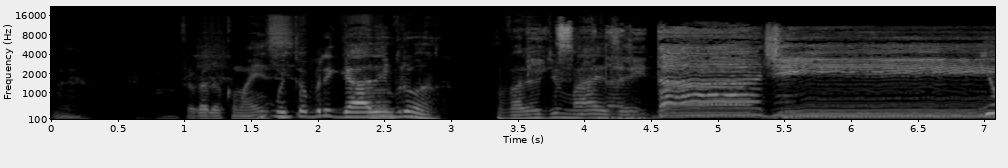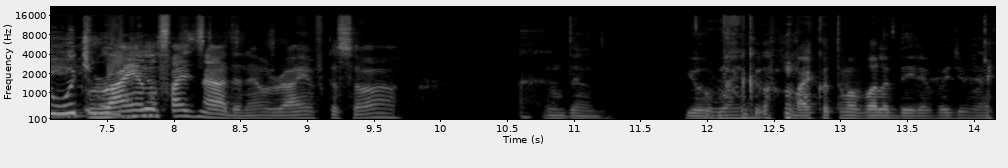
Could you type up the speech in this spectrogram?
O jogador com mais. Muito obrigado, hein. Bruno? Valeu demais modalidade. E o último O Ryan dia- não faz nada, né? O Ryan fica só andando. E o, O Ryan- o Michael toma a bola dele, é bom demais.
